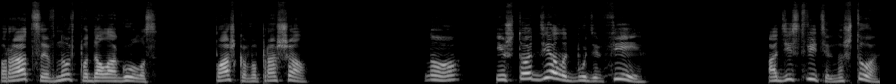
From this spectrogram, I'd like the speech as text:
Рация вновь подала голос. Пашка вопрошал. «Ну, и что делать будем, феи?» «А действительно, что?»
